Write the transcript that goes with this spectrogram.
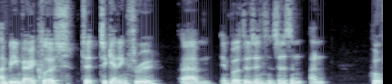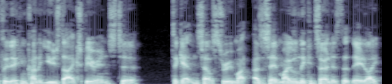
and being very close to to getting through um, in both those instances and and hopefully they can kind of use that experience to to get themselves through. My as I said, my only concern is that they like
